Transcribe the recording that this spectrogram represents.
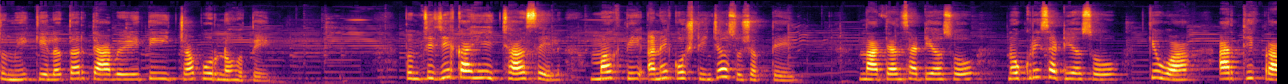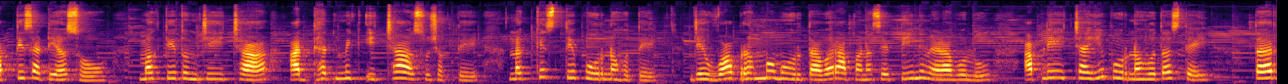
तुम्ही केलं तर त्यावेळी ती इच्छा पूर्ण होते. तुमची जी काही इच्छा असेल मग ती अनेक गोष्टींची असू शकते. नात्यांसाठी असो नोकरीसाठी असो किंवा आर्थिक प्राप्तीसाठी असो मग ती तुमची इच्छा आध्यात्मिक इच्छा असू शकते. नक्कीच ती पूर्ण होते. जेव्हा ब्रह्ममुहूर्तावर आपण असे तीन वेळा बोलू आपली इच्छाही पूर्ण होत असते. तर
